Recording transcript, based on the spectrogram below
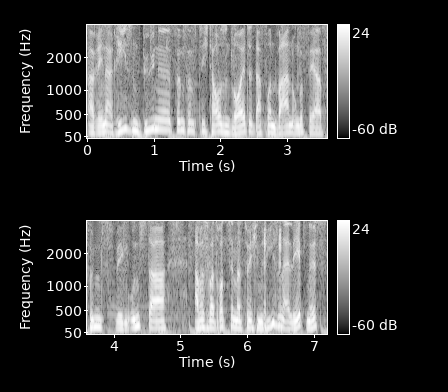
Arena, Riesenbühne, 55.000 Leute, davon waren ungefähr fünf wegen uns da, aber es war trotzdem natürlich ein Riesenerlebnis.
